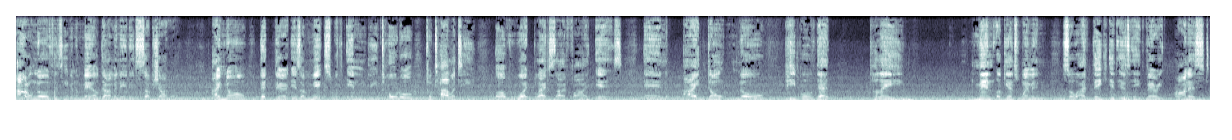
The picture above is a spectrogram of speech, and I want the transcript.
I don't know if it's even a male-dominated subgenre. I know that there is a mix within the total totality of what black sci-fi is. And I don't know people that play men against women. So I think it is a very honest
